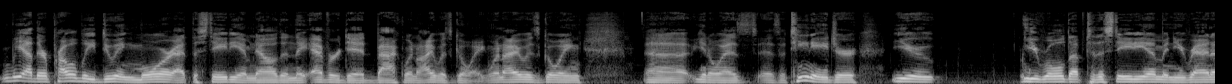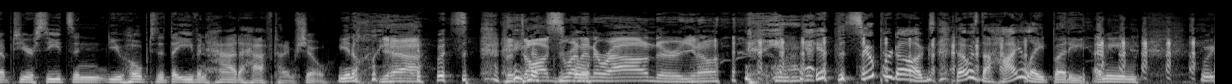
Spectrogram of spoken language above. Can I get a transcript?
Yeah, they're probably doing more at the stadium now than they ever did back when I was going. When I was going, uh, you know, as as a teenager, you you rolled up to the stadium and you ran up to your seats and you hoped that they even had a halftime show. You know, Yeah. Was- The you know, dogs so- running around, or, you know. the super dogs. That was the highlight, buddy. I mean, we,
